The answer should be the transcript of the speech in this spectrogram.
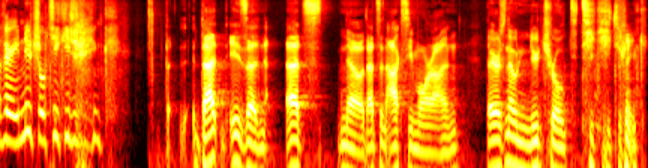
a very neutral tiki drink. That is an that's no, that's an oxymoron. There's no neutral tiki drink.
